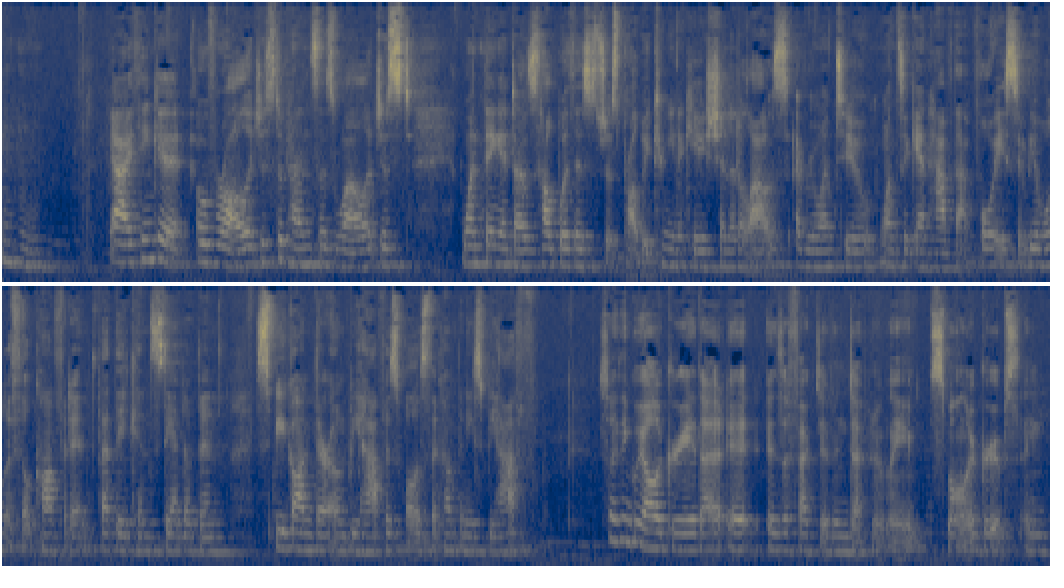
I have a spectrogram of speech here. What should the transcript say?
Mm-hmm. Yeah, I think it overall it just depends as well. It just one thing it does help with is just probably communication. It allows everyone to once again have that voice and be able to feel confident that they can stand up and speak on their own behalf as well as the company's behalf. So I think we all agree that it is effective in definitely smaller groups and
